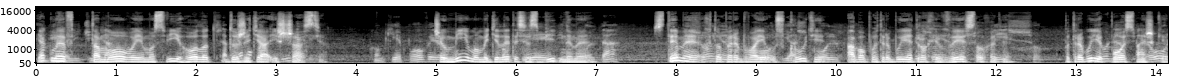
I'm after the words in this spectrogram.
Як ми втамовуємо свій голод до життя і щастя? Чи вміємо ми ділитися з бідними, з тими, хто перебуває у скруті або потребує трохи di un вислухати, потребує посмішки,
